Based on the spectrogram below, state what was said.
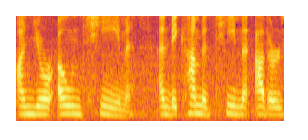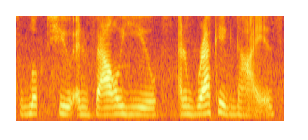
on your own team and become a team that others look to and value and recognize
